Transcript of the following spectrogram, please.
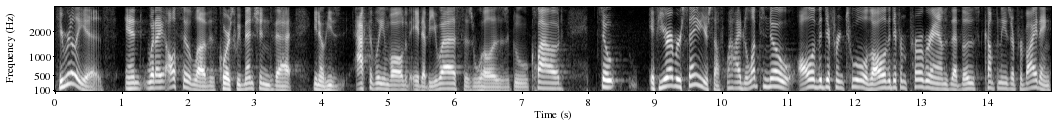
He really is. And what I also love is, of course, we mentioned that, you know, he's actively involved with AWS as well as Google Cloud. So if you're ever saying to yourself, wow, I'd love to know all of the different tools, all of the different programs that those companies are providing,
